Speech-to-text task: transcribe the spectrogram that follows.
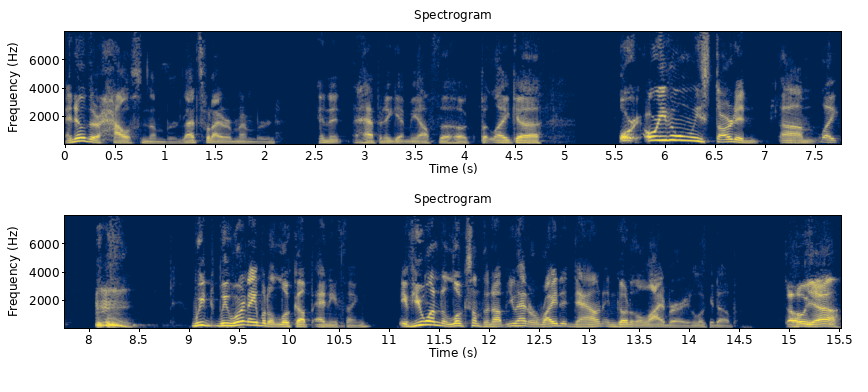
I know their house number. That's what I remembered, and it happened to get me off the hook. But like, uh, or or even when we started, um, like we we weren't able to look up anything. If you wanted to look something up, you had to write it down and go to the library to look it up. Oh yeah,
